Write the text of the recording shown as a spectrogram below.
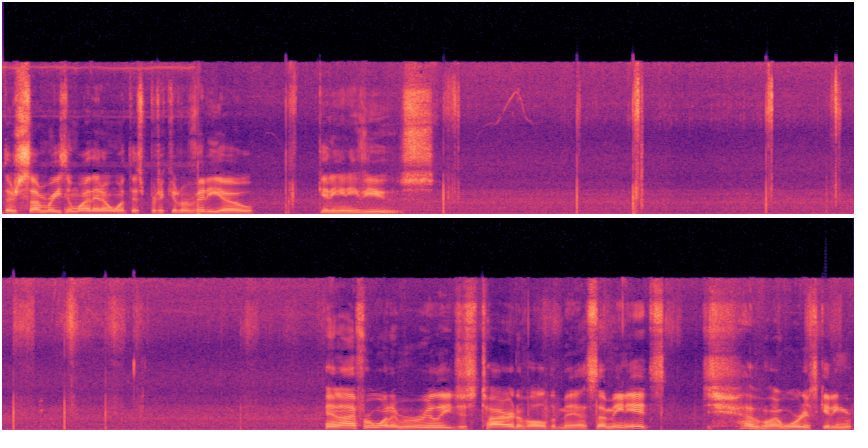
There's some reason why they don't want this particular video getting any views. And I, for one, am really just tired of all the mess. I mean, it's, oh my word, it's getting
